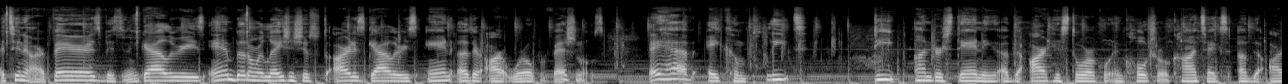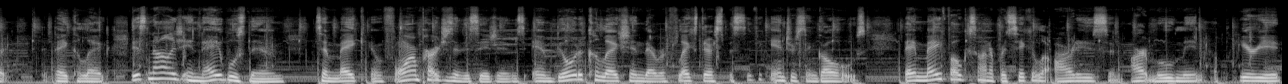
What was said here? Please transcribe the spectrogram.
attending art fairs, visiting galleries, and building relationships with artists, galleries, and other art world professionals. They have a complete deep understanding of the art historical and cultural context of the art that they collect. This knowledge enables them to make informed purchasing decisions and build a collection that reflects their specific interests and goals. They may focus on a particular artist, an art movement, a period,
